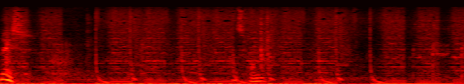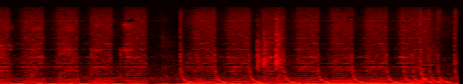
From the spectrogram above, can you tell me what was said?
Nice. That's fun.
